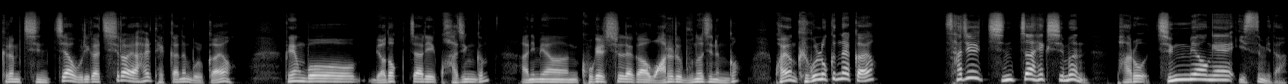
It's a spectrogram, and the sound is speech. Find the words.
그럼 진짜 우리가 치러야 할 대가는 뭘까요? 그냥 뭐 몇 억짜리 과징금? 아니면 고객 신뢰가 와르르 무너지는 거? 과연 그걸로 끝날까요? 사실 진짜 핵심은 바로 증명에 있습니다.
